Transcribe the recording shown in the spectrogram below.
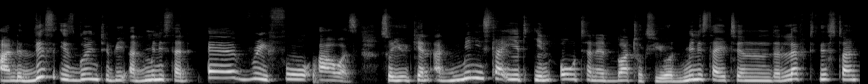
And this is going to be administered every four hours. So you can administer it in alternate buttocks. You administer it in the left this time,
